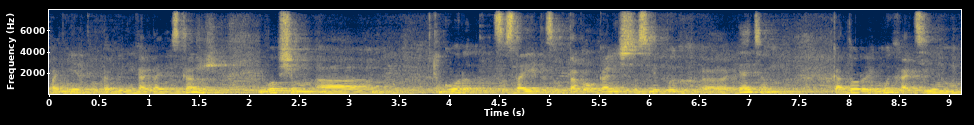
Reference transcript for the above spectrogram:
По ней этого как бы никогда не скажешь. И, в общем, а, город состоит из вот такого количества слепых э, пятен, которые мы хотим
